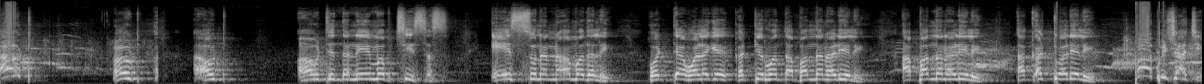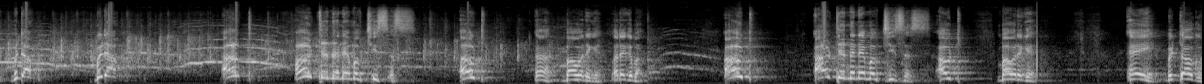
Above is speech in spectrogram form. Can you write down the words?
out out out out in the name of Jesus ಏಸುನ ನಾಮದಲ್ಲಿ ಹೊಟ್ಟೆ ಒಳಗೆ ಕಟ್ಟಿರುವಂತಹ ಬಂಧನ ಅಡಿಯಲಿ. ಆ ಬಂಧನ ಅಡಿಯಲಿ ಆ ಕಟ್ಟು ಅಡಿಯಲಿ ಪಿಶಾಚಿ. ಬಿಡ ಬಿಡ. Out out in the name of Jesus out ಹಾ ಬಾವರಿಗೆ ಹೊರಗೆ ಬಾ. Out out in the name of Jesus out ಬಾವರಿಗೆ ಏಯ್, ಬಿಟ್ಟೋಗು.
